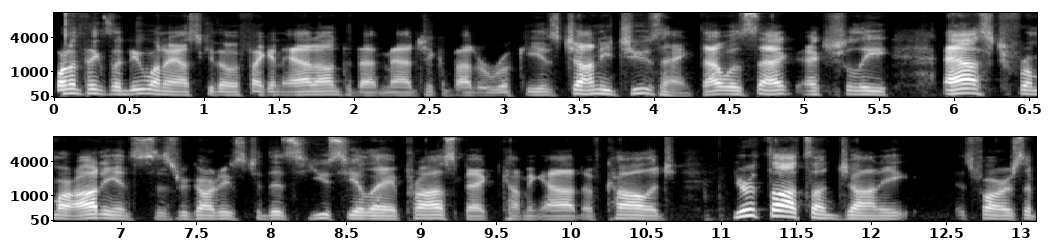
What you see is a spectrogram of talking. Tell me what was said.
One of the things I do want to ask you, though, if I can add on to that magic about a rookie, is Johnny Juzang. That was ac- actually asked from our audiences regarding to this UCLA prospect coming out of college. Your thoughts on Johnny as far as a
